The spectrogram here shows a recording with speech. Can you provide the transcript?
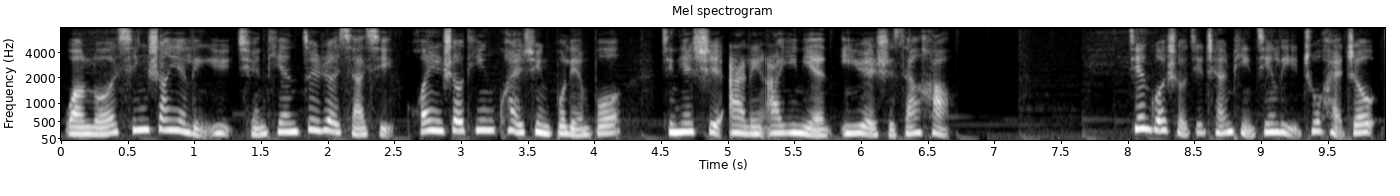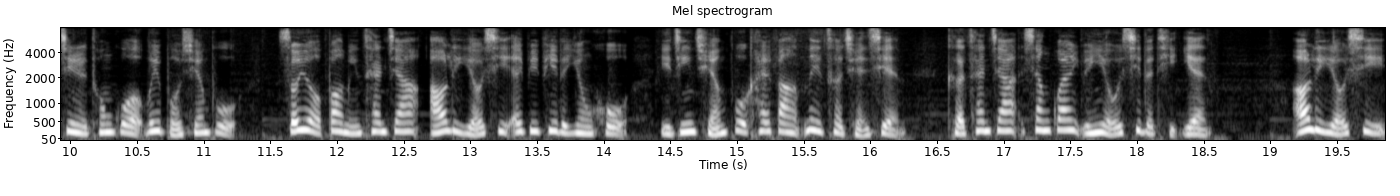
网罗新商业领域全天最热消息，欢迎收听《快讯不联播》。今天是二零二一年一月十三号。坚果手机产品经理朱海洲近日通过微博宣布，所有报名参加敖里游戏 APP 的用户已经全部开放内测权限，可参加相关云游戏的体验。敖里游戏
